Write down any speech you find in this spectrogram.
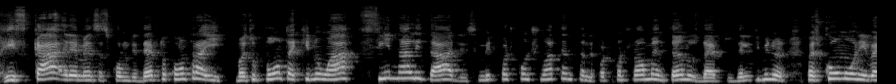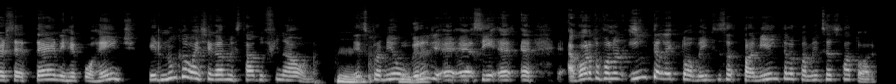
riscar elementos dessa coluna de débito ou contrair. Mas o ponto é que não há finalidade. Esse mito pode continuar tentando, ele pode continuar aumentando os débitos dele, diminuindo. Mas como o universo é eterno e recorrente, ele nunca vai chegar no estado final. Né? Uhum. Esse para mim é um uhum. grande, é, é assim, é, é, agora eu tô falando intelectualmente, para mim é intelectualmente satisfatório.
